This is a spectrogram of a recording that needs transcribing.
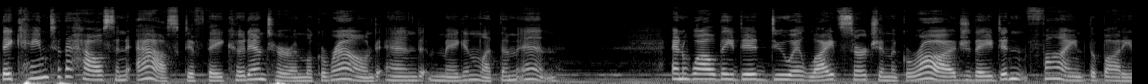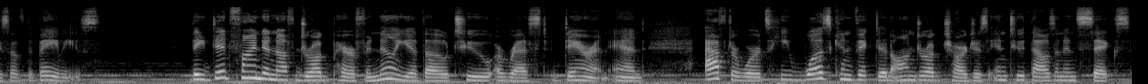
They came to the house and asked if they could enter and look around, and Megan let them in. And while they did do a light search in the garage, they didn't find the bodies of the babies. They did find enough drug paraphernalia, though, to arrest Darren, and Afterwards, he was convicted on drug charges in 2006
